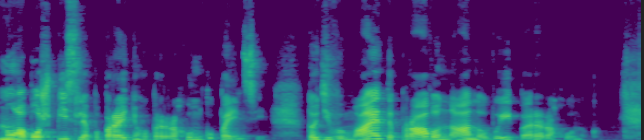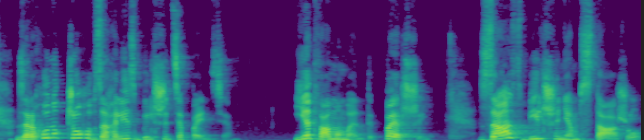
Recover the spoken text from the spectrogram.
ну або ж після попереднього перерахунку пенсії, тоді ви маєте право на новий перерахунок. За рахунок чого взагалі збільшиться пенсія? Є два моменти. Перший за збільшенням стажу,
